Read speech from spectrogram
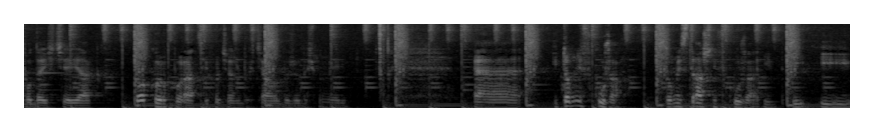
podejście jak to korporacje chociażby chciałyby, żebyśmy mieli. E, I to mnie wkurza. To mnie strasznie wkurza. I, i, I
